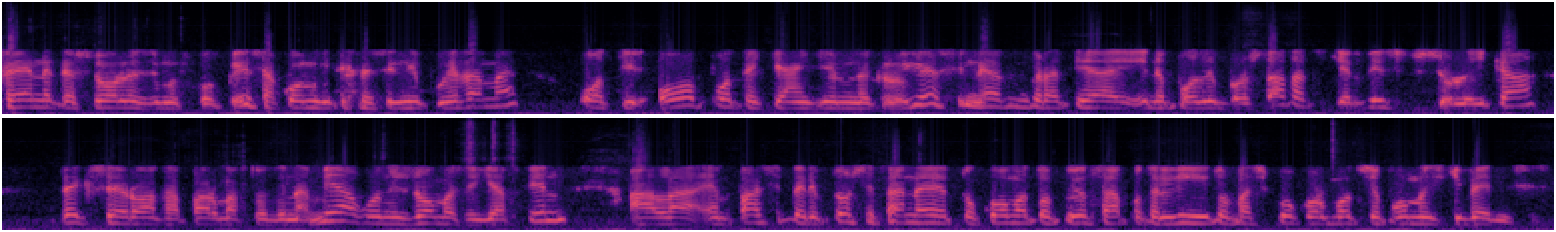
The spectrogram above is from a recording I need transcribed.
φαίνεται σε όλες τις δημοσκοπήσεις, ακόμη και τη χθεσινή που είδαμε, ότι όποτε και αν γίνουν εκλογές, η Νέα Δημοκρατία είναι πολύ μπροστά, θα τις κερδίσει φυσιολογικά. Δεν ξέρω αν θα πάρουμε αυτοδυναμία, αγωνιζόμαστε για αυτήν, αλλά εν πάση περιπτώσει θα είναι το κόμμα το οποίο θα αποτελεί το βασικό κορμό της επόμενης κυβέρνησης.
